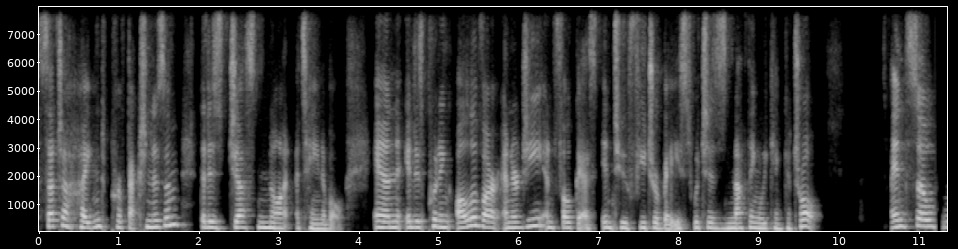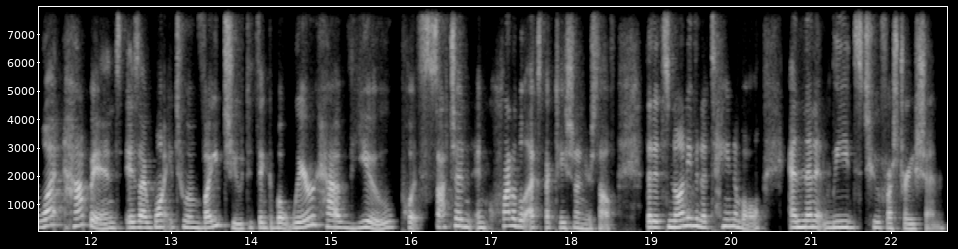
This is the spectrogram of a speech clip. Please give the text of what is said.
such a heightened perfectionism that is just not attainable. And it is putting all of our energy and focus into future based, which is nothing we can control. And so what happens is I want to invite you to think about where have you put such an incredible expectation on yourself that it's not even attainable and then it leads to frustration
